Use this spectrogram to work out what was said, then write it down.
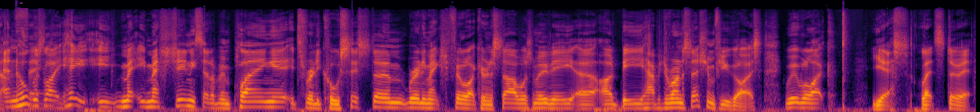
and Hawk a was like, "Hey, he, he messaged in. He said, I've been playing it. It's a really cool system. Really makes you feel like you're in a Star Wars movie. Uh, I'd be happy to run a session for you guys." We were like, "Yes, let's do it."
